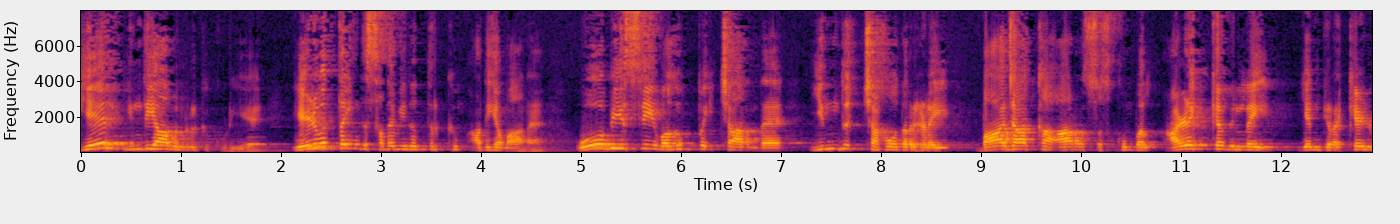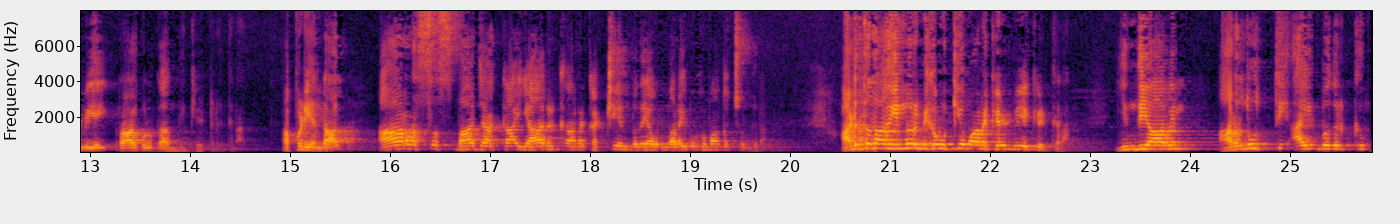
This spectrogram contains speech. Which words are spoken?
ஏன் இந்தியாவில் இருக்கக்கூடிய எழுபத்தைந்து சதவீதத்திற்கும் அதிகமான ஓபிசி வகுப்பை சார்ந்த இந்து சகோதரர்களை பாஜக ஆர்எஸ்எஸ் கும்பல் அழைக்கவில்லை என்கிற கேள்வியை ராகுல் காந்தி கேட்டிருக்கிறார். அப்படி என்றால் ஆர்எஸ்எஸ் பாஜக யாருக்கான கட்சி என்பதை அவர் மறைமுகமாக சொல்கிறார். அடுத்ததாக இன்னொரு மிக முக்கியமான கேள்வியை கேட்கிறார். இந்தியாவில் அறுநூத்தி ஐம்பதற்கும்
